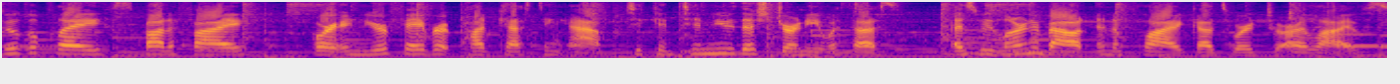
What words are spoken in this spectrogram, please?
Google Play, Spotify, or in your favorite podcasting app to continue this journey with us as we learn about and apply God's Word to our lives.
